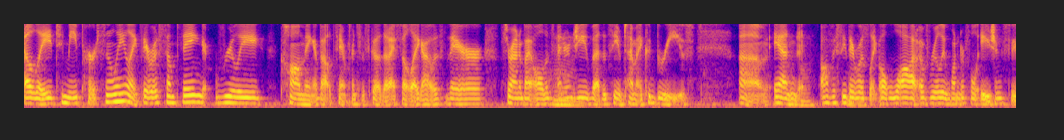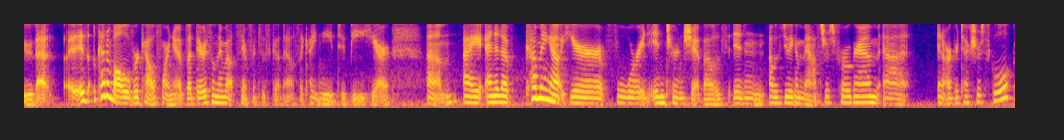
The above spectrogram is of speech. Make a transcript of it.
LA to me personally. Like there was something really calming about San Francisco that I felt like I was there surrounded by all this energy, but at the same time I could breathe. Um, and obviously there was like a lot of really wonderful Asian food that is kind of all over California, but there was something about San Francisco that I was like, I need to be here. Um, I ended up coming out here for an internship. I was in, I was doing a master's program at an architecture school.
